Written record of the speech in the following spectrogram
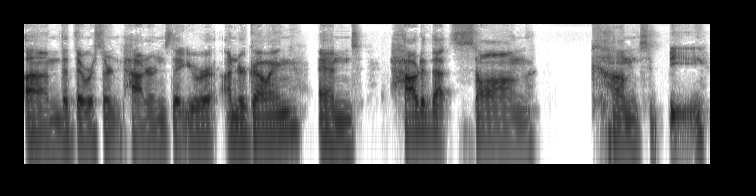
um, that there were certain patterns that you were undergoing and how did that song come to be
